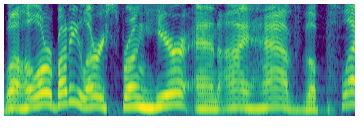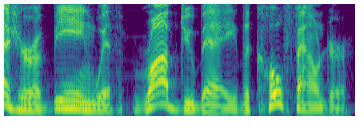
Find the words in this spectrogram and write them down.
Well, hello, everybody. Larry Sprung here, and I have the pleasure of being with Rob Dube, the co founder,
